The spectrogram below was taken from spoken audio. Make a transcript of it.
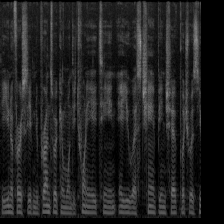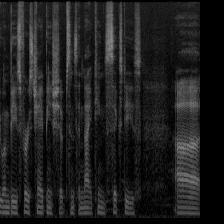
the University of New Brunswick and won the 2018 AUS Championship, which was UNB's first championship since the 1960s. Uh,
